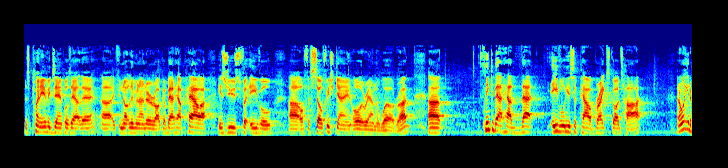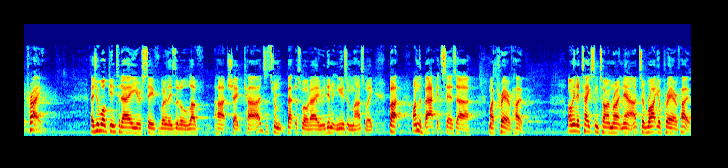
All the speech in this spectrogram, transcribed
There's plenty of examples out there, uh, if you're not living under a rock, about how power is used for evil uh, or for selfish gain all around the world, right? Uh, think about how that evil use of power breaks God's heart. And I want you to pray. As you walked in today, you received one of these little love heart shaped cards. It's from Baptist World Aid. We didn't use them last week. But on the back it says, uh, My prayer of hope. I'm going to take some time right now to write your prayer of hope.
